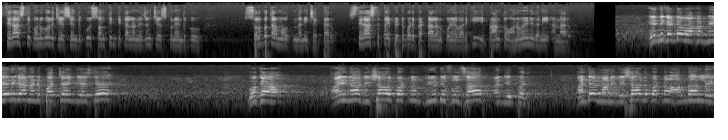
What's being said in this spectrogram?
స్థిరాస్తి కొనుగోలు చేసేందుకు సొంతింటి కలను నిజం చేసుకునేందుకు సులభతరమవుతుందని చెప్పారు. స్థిరాస్తిపై పెట్టుబడి పెట్టాలనుకునే వారికి ఈ ప్రాంతం అనువైనదని అన్నారు. ఎందుకంటే ఒక మేరుగా నన్ను పరిచయం చేస్తే ఒక ఆయన విశాఖపట్నం బ్యూటిఫుల్ సార్ అని చెప్పాడు. అంటే మన విశాఖపట్నం అందాల్ని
